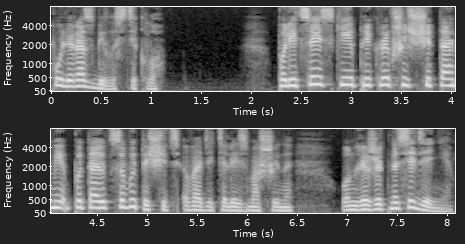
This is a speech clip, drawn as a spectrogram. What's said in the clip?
Пуля разбила стекло. Полицейские, прикрывшись щитами, пытаются вытащить водителя из машины. Он лежит на сиденье.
